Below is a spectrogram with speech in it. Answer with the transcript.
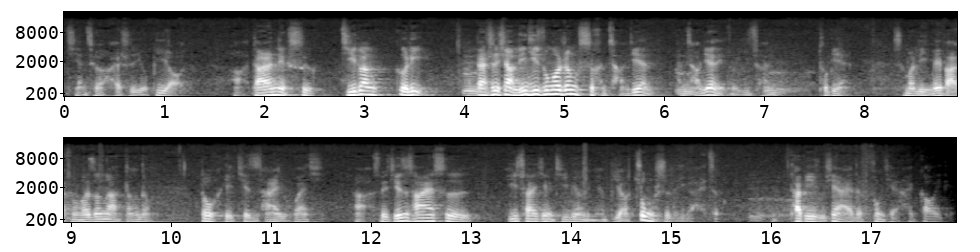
检测还是有必要的啊。当然那个是极端个例，但是像临期综合征是很常见的，很常见的一种遗传突变，什么李梅法综合征啊等等，都和结直肠癌有关系啊。所以结直肠癌是遗传性疾病里面比较重视的一个癌症，它比乳腺癌的风险还高一点。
